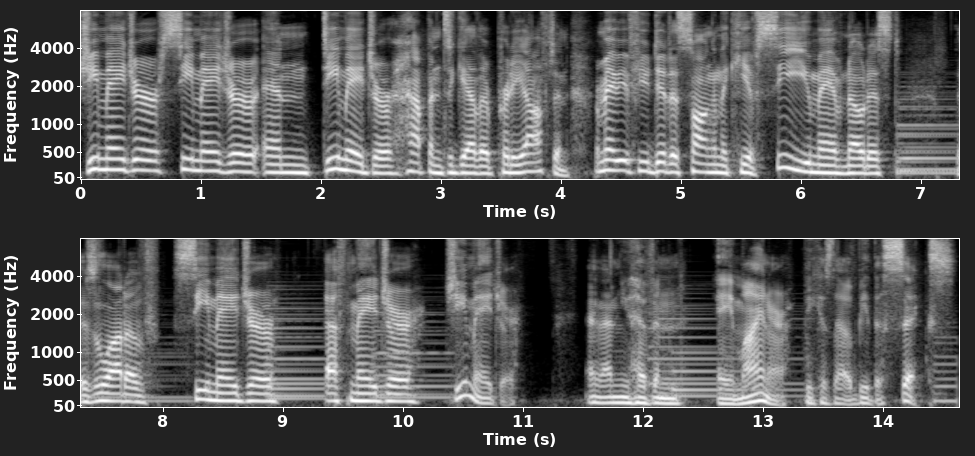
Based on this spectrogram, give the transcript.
G major, C major, and D major happen together pretty often. Or maybe if you did a song in the key of C, you may have noticed there's a lot of C major, F major, G major. And then you have an A minor, because that would be the six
